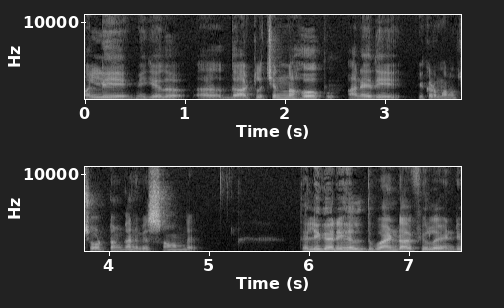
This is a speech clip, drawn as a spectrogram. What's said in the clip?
మళ్ళీ మీకు ఏదో దాంట్లో చిన్న హోప్ అనేది ఇక్కడ మనం చూడటం కనిపిస్తూ ఉంది. తల్లిగారి హెల్త్ పాయింట్ ఆఫ్ వ్యూలో ఏంటి?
